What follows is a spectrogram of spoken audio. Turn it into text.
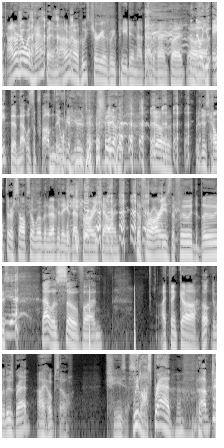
I don't know what happened. I don't know whose Cheerios we peed in at that event, but uh, no, you ate them. That was the problem. They weren't yours. yeah, yeah. We just helped ourselves to a little bit of everything at that Ferrari challenge. The Ferraris, the food, the booze. Yeah, that was so fun. I think. Uh, Oh, did we lose Brad? I hope so. Jesus. We lost Brad. I'm, t-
